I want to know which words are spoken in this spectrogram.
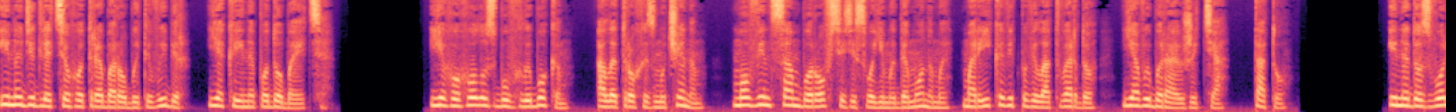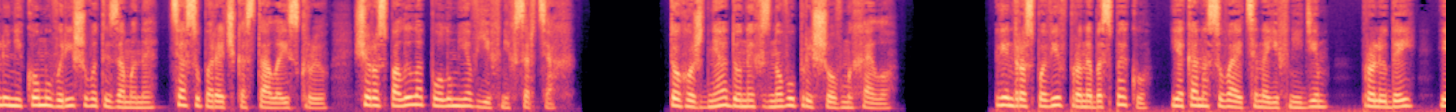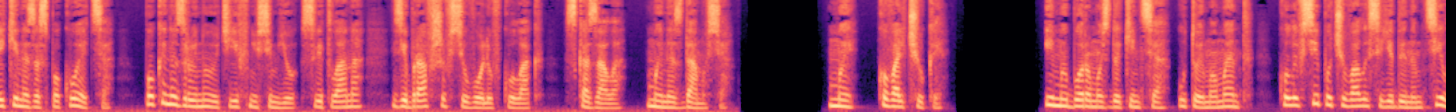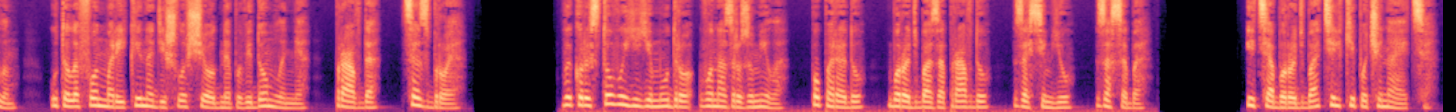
Іноді для цього треба робити вибір, який не подобається. Його голос був глибоким, але трохи змученим, мов він сам боровся зі своїми демонами. Марійка відповіла твердо: Я вибираю життя, тату. І не дозволю нікому вирішувати за мене. Ця суперечка стала іскрою, що розпалила полум'я в їхніх серцях. Того ж дня до них знову прийшов Михайло. Він розповів про небезпеку, яка насувається на їхній дім, про людей, які не заспокояться, поки не зруйнують їхню сім'ю. Світлана, зібравши всю волю в кулак, сказала: Ми не здамося. Ми, ковальчуки. І ми боремось до кінця, у той момент, коли всі почувалися єдиним цілим, у телефон Марійки надійшло ще одне повідомлення правда, це зброя. Використовуй її мудро, вона зрозуміла попереду боротьба за правду, за сім'ю, за себе. І ця боротьба тільки починається.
